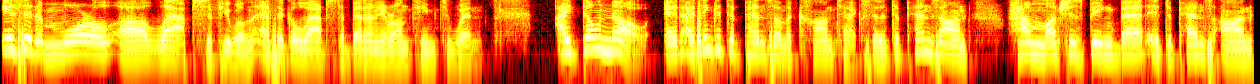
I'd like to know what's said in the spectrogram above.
is it a moral uh, lapse, if you will, an ethical lapse to bet on your own team to win. I don't know, and I think it depends on the context, and it depends on how much is being bet. It depends on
